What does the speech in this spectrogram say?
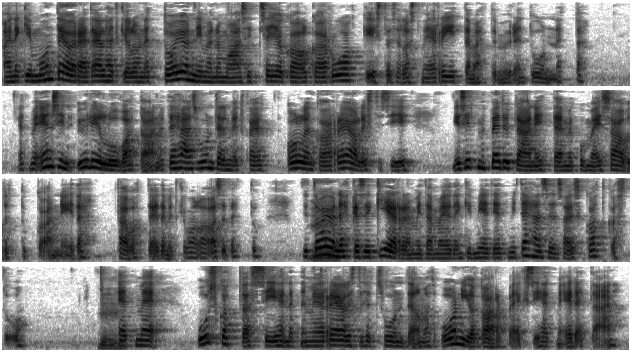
ainakin mun teoria tällä hetkellä on, että toi on nimenomaan sit se, joka alkaa ruokkia sitä sellaista meidän riittämättömyyden tunnetta. Että me ensin yliluvataan, me tehdään suunnitelmia, jotka eivät ole ollenkaan realistisia, ja sitten me petytään itteemme, kun me ei saavutettukaan niitä. tavoitteita, mitkä me ollaan asetettu. Ja toi mm. on ehkä se kierre, mitä mä jotenkin mietin, että miten sen saisi katkaistua. Mm. Että me uskottaisiin siihen, että ne meidän realistiset suunnitelmat on jo tarpeeksi siihen, että me edetään.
